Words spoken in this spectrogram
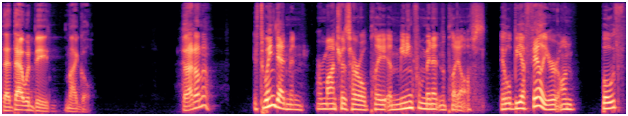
That that would be my goal. But I don't know. If Dewayne Dedmon or Montrezl Harrell play a meaningful minute in the playoffs, it will be a failure on both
